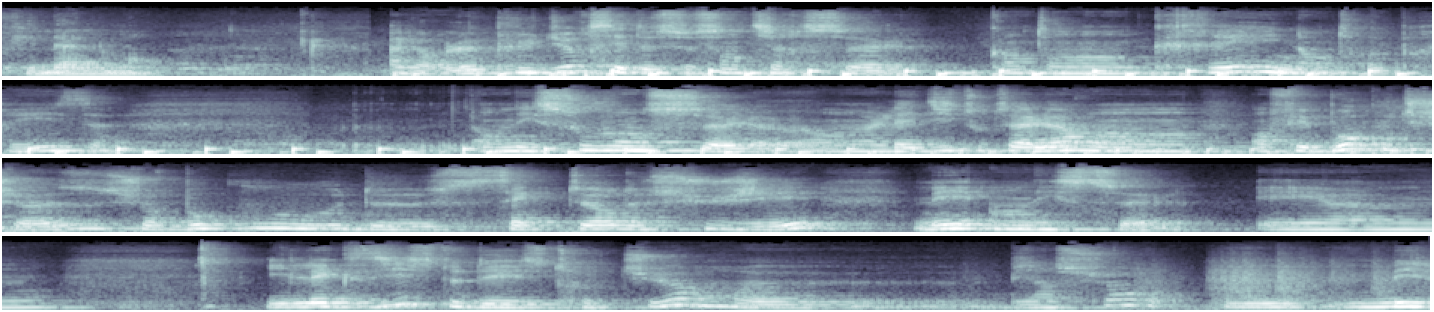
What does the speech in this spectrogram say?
finalement? Alors, le plus dur, c'est de se sentir seul. Quand on crée une entreprise, on est souvent seul. On l'a dit tout à l'heure, on, on, fait beaucoup de choses sur beaucoup de secteurs, de sujets, mais on est seul. Et. Euh, il existe des structures, euh, bien sûr, mais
